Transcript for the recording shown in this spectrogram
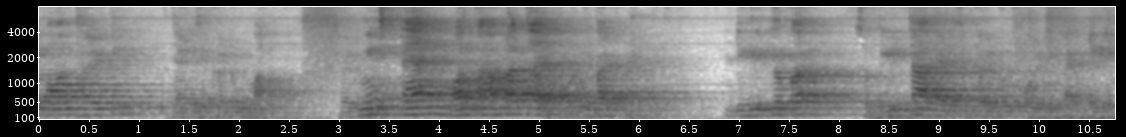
upon thirty that is equal to one so it means tan one कहाँ पर आता है? फोर्टी फाइव डिग्री के ऊपर. So beta that is equal to forty five degree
